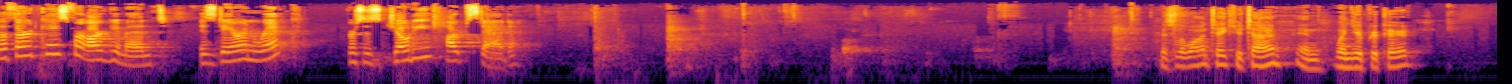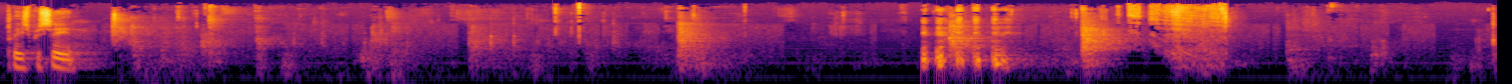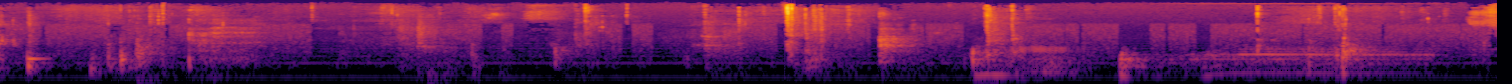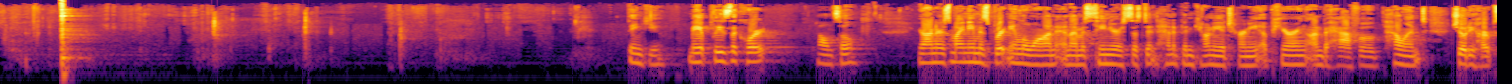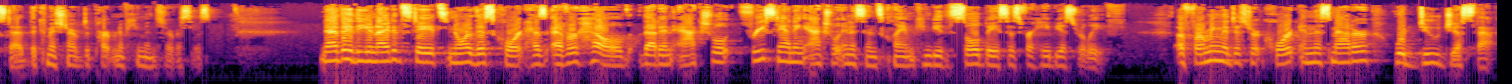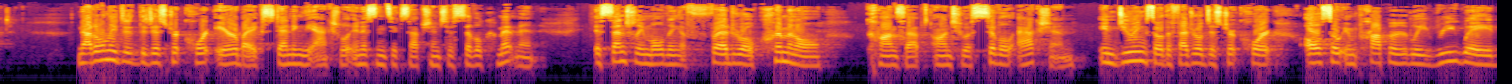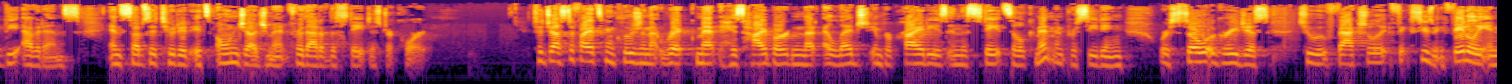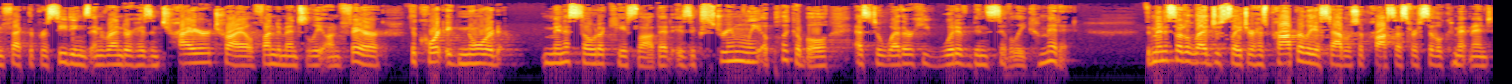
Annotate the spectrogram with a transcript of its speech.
The third case for argument is Darrin Rick versus Jodi Harpstead. Ms. Lawan, take your time, and when you're prepared, please proceed. Thank you. May it please the court, counsel. Your Honors, my name is Brittany Lawan, and I'm a senior assistant Hennepin County attorney appearing on behalf of appellant Jodi Harpstead, the Commissioner of Department of Human Services. Neither the United States nor this court has ever held that an actual freestanding actual innocence claim can be the sole basis for habeas relief. Affirming the district court in this matter would do just that. Not only did the district court err by extending the actual innocence exception to civil commitment, essentially molding a federal criminal concept onto a civil action. In doing so, the federal district court also improperly reweighed the evidence and substituted its own judgment for that of the state district court. To justify its conclusion that Rick met his high burden that alleged improprieties in the state civil commitment proceeding were so egregious to factually, excuse me, fatally infect the proceedings and render his entire trial fundamentally unfair, the court ignored Minnesota case law that is extremely applicable as to whether he would have been civilly committed. The Minnesota legislature has properly established a process for civil commitment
